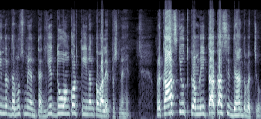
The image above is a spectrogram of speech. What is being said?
इंद्रधनुष में अंतर, ये दो अंक और तीन अंक वाले प्रश्न है। प्रकाश की उत्क्रमणीयता का सिद्धांत बच्चों।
